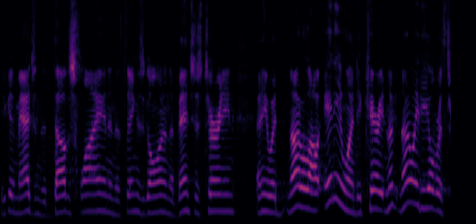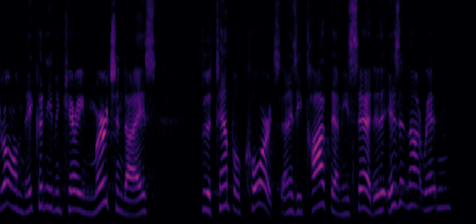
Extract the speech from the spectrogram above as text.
you can imagine the doves flying and the things going and the benches turning. And he would not allow anyone to carry, not only did he overthrow them, they couldn't even carry merchandise through the temple courts. And as he taught them, he said, Is it not written,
